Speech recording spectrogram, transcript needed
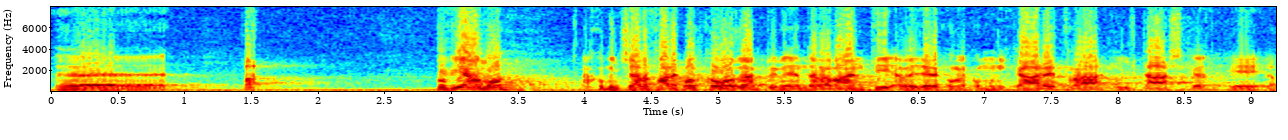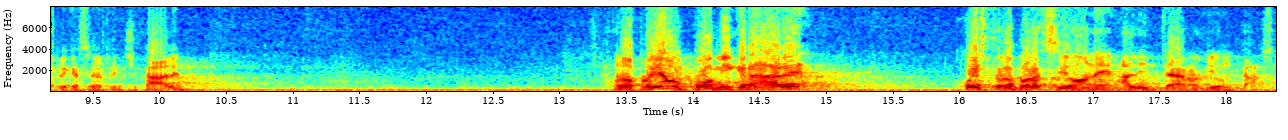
Eh, proviamo a cominciare a fare qualcosa prima di andare avanti a vedere come comunicare tra il task e l'applicazione principale. Allora, proviamo un po' a migrare questa elaborazione all'interno di un task.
